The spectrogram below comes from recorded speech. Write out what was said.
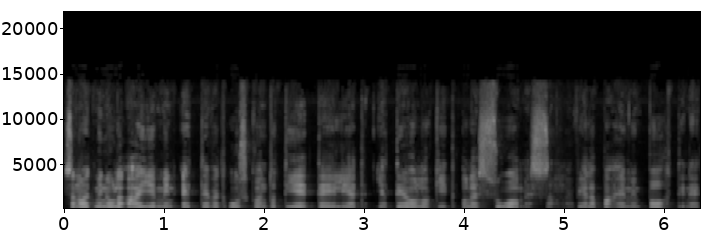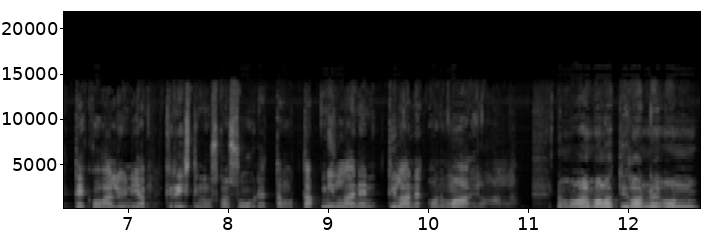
Sanoit minulle aiemmin, etteivät uskontotieteilijät ja teologit ole Suomessa vielä pahemmin pohtineet tekoälyn ja kristinuskon suhdetta, mutta millainen tilanne on maailmalla? No maailmalla tilanne on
